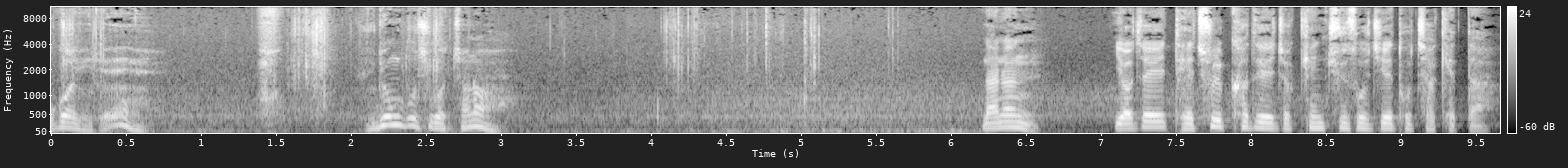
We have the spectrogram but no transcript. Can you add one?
뭐가 이래? 유령 도시 같잖아. 나는 여자의 대출 카드에 적힌 주소지에 도착했다.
